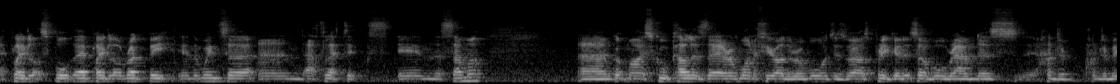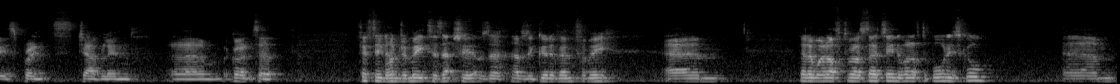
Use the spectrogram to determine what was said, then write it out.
I played a lot of sport there, played a lot of rugby in the winter and athletics in the summer. Um, got my school colours there and won a few other awards as well. I was pretty good at sort of all rounders, 100, 100 metre sprints, javelin. Um, I got into 1500 metres actually, that was a, that was a good event for me. Um, then I went off to when I was 13, I went off to boarding school, um,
